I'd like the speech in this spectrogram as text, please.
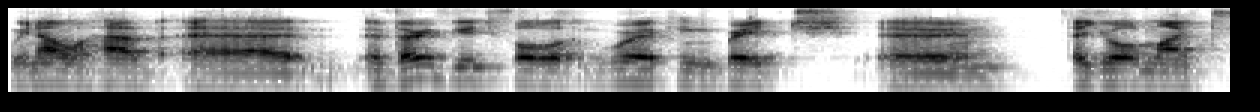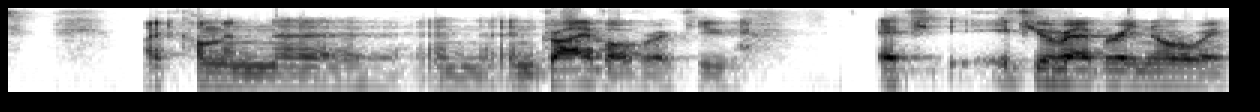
we now have a, a very beautiful working bridge um, that you all might might come and, uh, and and drive over if you if if you're ever in Norway.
